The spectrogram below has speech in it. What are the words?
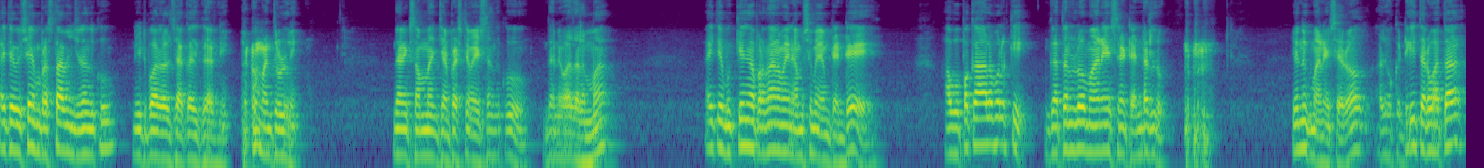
అయితే విషయం ప్రస్తావించినందుకు నీటిపారుదల శాఖ అధికారిని మంత్రుల్ని దానికి సంబంధించిన ప్రశ్న వేసినందుకు ధన్యవాదాలమ్మా. అయితే ముఖ్యంగా ప్రధానమైన అంశం ఏమిటంటే ఆ ఉపకాలములకి గతంలో మానేసిన టెండర్లు ఎందుకు మానేశారో? అది ఒకటి. తర్వాత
